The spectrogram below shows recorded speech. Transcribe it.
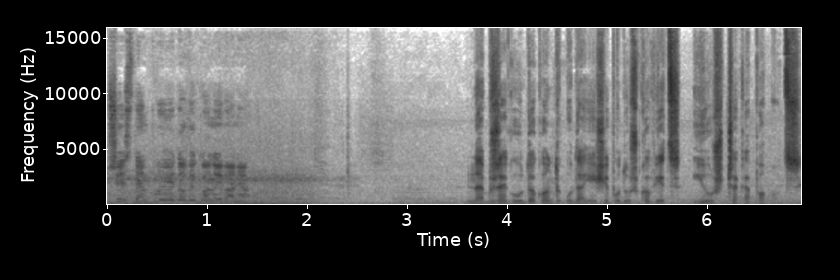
Przystępuję do wykonywania. Na brzegu, dokąd udaje się poduszkowiec, już czeka pomoc.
